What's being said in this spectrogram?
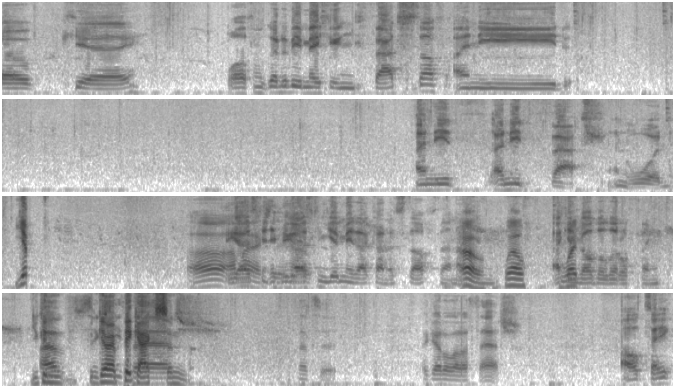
Okay. Well, if I'm going to be making thatch stuff, I need... I need I need thatch and wood. Uh, Yep. If you, guys can, if you guys can give me that kind of stuff, then I Oh, can well, I can what- build a little thing. you can get a 60 pickaxe and. That's it. I got a lot of thatch. I'll take.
